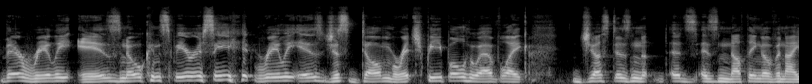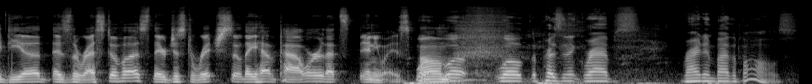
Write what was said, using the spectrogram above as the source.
there really is no conspiracy. It really is just dumb rich people who have like just as n- as as nothing of an idea as the rest of us. They're just rich so they have power. That's anyways. Well, um well, well, the president grabs Raiden by the balls.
